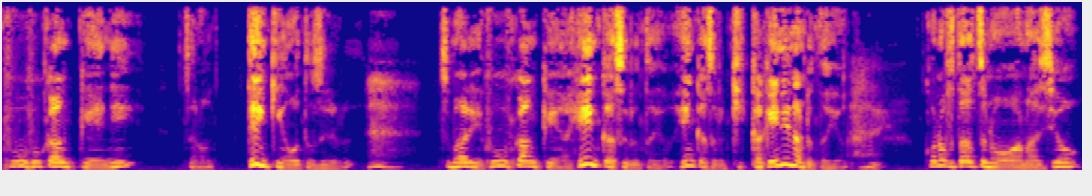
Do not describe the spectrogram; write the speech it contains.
夫婦関係に、その、転機が訪れる。つまり、夫婦関係が変化するという、変化するきっかけになるという、この二つのお話を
